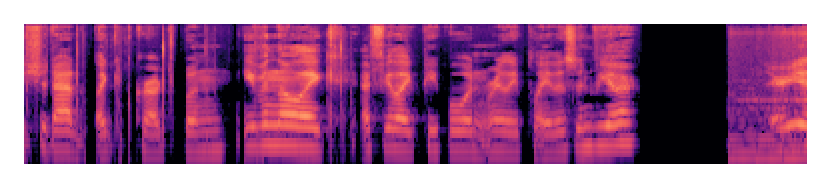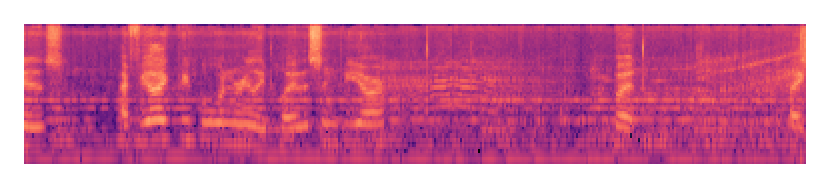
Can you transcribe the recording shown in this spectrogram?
should add, like, a crouch button. Even though, like, I feel like people wouldn't really play this in VR. There he is. I feel like people wouldn't really play this in VR. But, like,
